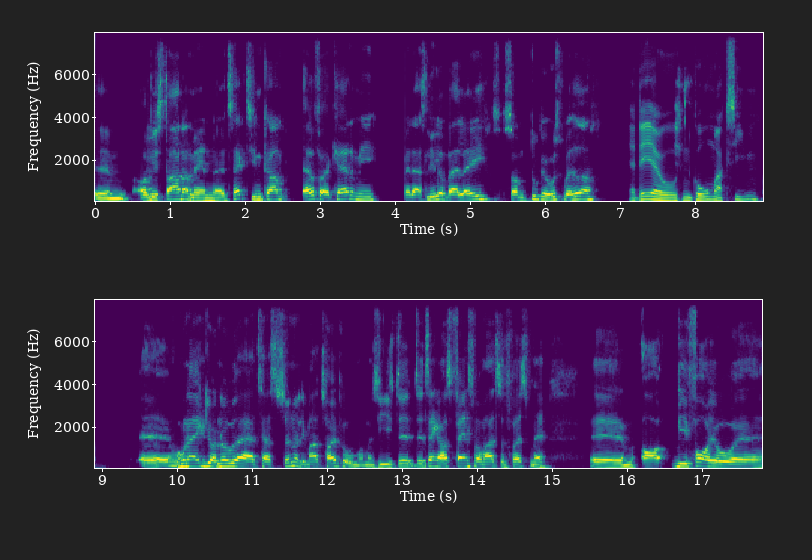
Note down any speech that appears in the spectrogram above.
Øhm, og vi starter med en uh, tag team kamp, Alpha Academy, med deres lille valet, som du kan huske, hvad hedder. Ja, det er jo den gode Maxime. Øh, hun har ikke gjort noget ud af at tage sønderlig meget tøj på, må man sige. Det, det tænker jeg også, fans var meget tilfreds med. Øhm, og vi får jo... Øh,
